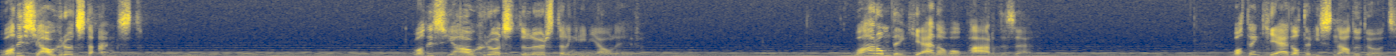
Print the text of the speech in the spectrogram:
wat is jouw grootste angst? Wat is jouw grootste teleurstelling in jouw leven? Waarom denk jij dat we op aarde zijn? Wat denk jij dat er is na de dood?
